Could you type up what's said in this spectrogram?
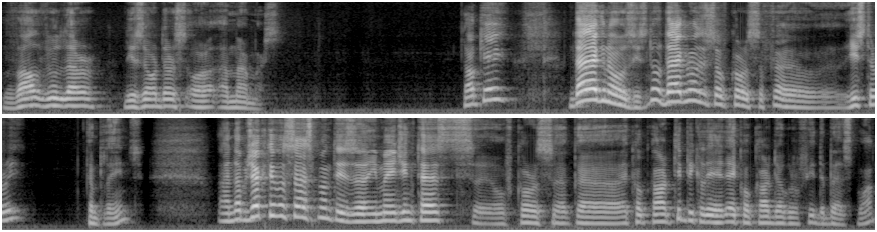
valvular disorders or uh, murmurs. Okay? Diagnosis. No, diagnosis, of course, of uh, history, complaints. And objective assessment is uh, imaging tests, uh, of course, uh, typically echocardiography, the best one.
